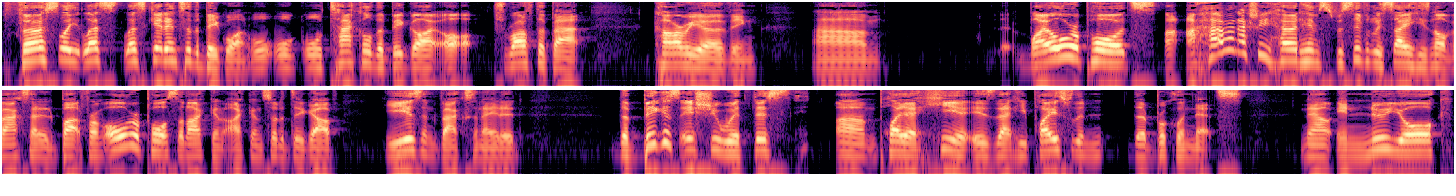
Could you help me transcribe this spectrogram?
firstly, let's let's get into the big one. We'll, we'll, we'll tackle the big guy oh, right off the bat, Kyrie Irving. Um, by all reports, I haven't actually heard him specifically say he's not vaccinated, but from all reports that I can I can sort of dig up, he isn't vaccinated. The biggest issue with this um, player here is that he plays for the the Brooklyn Nets. Now in New York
